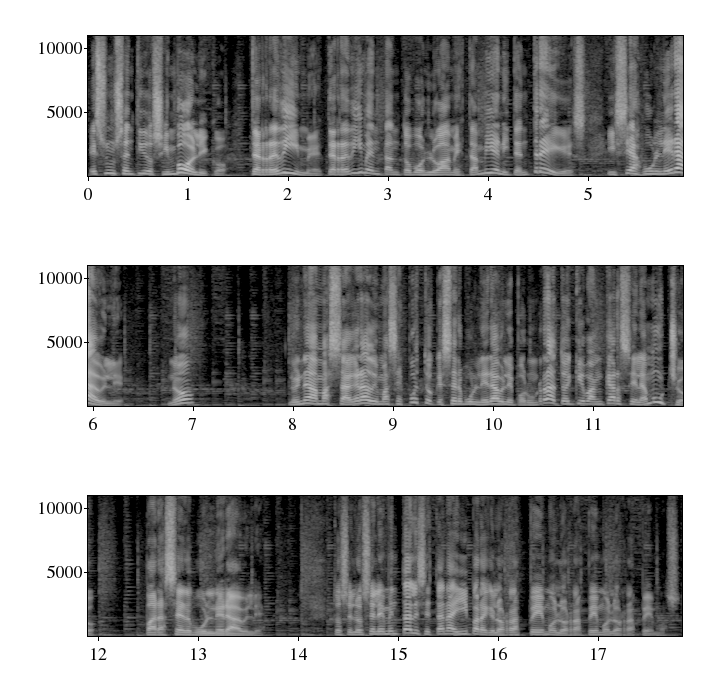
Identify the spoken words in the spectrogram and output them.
es un sentido simbólico. Te redime, te redime en tanto vos lo ames también y te entregues y seas vulnerable, ¿no? No hay nada más sagrado y más expuesto que ser vulnerable por un rato. Hay que bancársela mucho para ser vulnerable. Entonces los elementales están ahí para que los raspemos, los raspemos, los raspemos.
